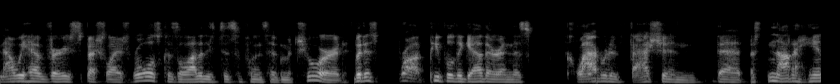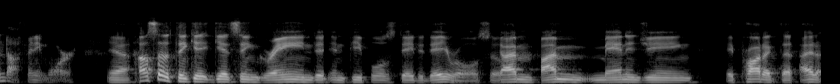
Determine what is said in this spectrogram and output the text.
now we have very specialized roles because a lot of these disciplines have matured, but it's brought people together in this collaborative fashion that it's not a handoff anymore. Yeah. I also think it gets ingrained in, in people's day-to-day roles. So I'm I'm managing a product that I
